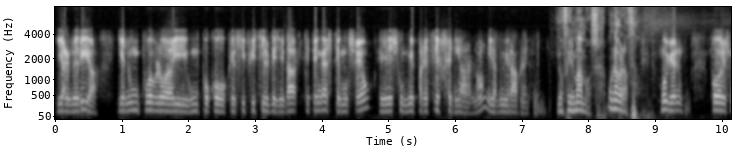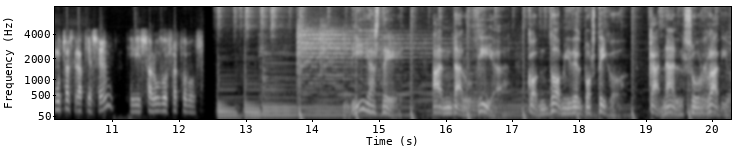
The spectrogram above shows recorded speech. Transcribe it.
y Almería y en un pueblo ahí un poco que es difícil de llegar, que tenga este museo, eso me parece genial ¿no? y admirable. Lo firmamos. Un abrazo. Muy bien, pues muchas gracias ¿eh? y saludos a todos. Días de Andalucía con Domi del Postigo, Canal Sur Radio.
